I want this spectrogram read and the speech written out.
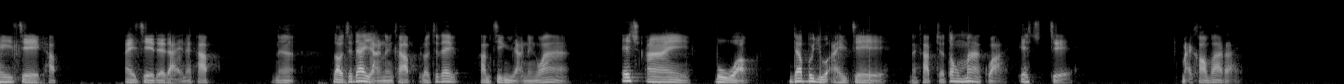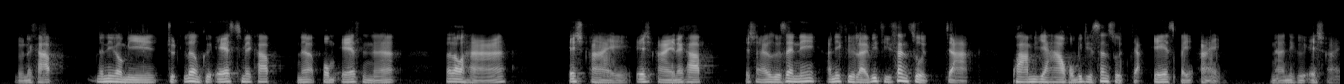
ij ครับ ij ใด ๆ นะครับนะเราจะได้อย่างหนึ่งครับ เราจะได้ความจริงอย่างหนึ่งว่า hi บวก wij นะครับ จะต้องมากกว่า hj หมายความว่าอะไร ดูนะครับ และนี่เรามีจุดเริ่มคือ s ใช่ไหมครับ นะปม s เนี่ยนะแล้วเราหา hi hi นะครับ hi ก็คือเส้นนี้ อันนี้คืออะไรวิถีสั้นสุดจากความยาวของวิถีสั้นสุดจาก s ไป i นะนี่คือ hi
